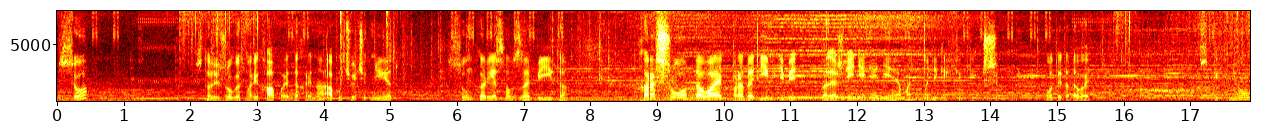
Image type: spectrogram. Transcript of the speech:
Все? Столежога, смотри, хапает до хрена, а пучочек нет. Сумка ресов забита. Хорошо, давай продадим тебе. Подожди, не-не-не, modification. Вот это давай спихнем,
